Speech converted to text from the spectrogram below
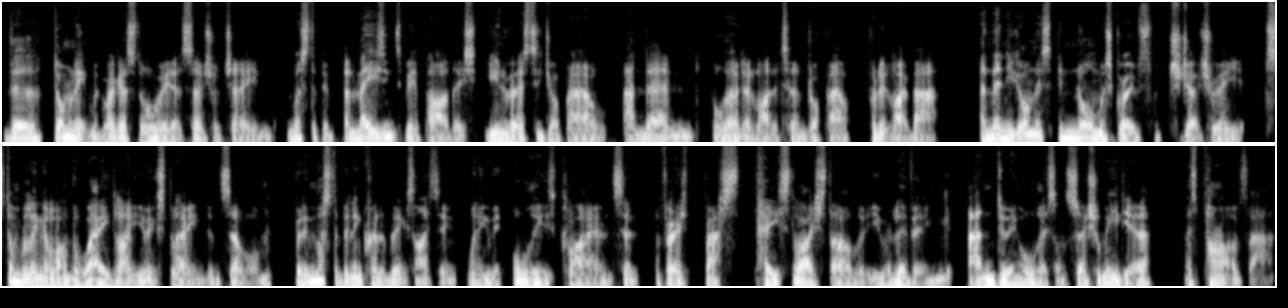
the Dominic McGregor story at Social Chain must have been amazing to be a part of this. University dropout, and then, although I don't like the term dropout, put it like that. And then you go on this enormous growth trajectory, stumbling along the way, like you explained, and so on. But it must have been incredibly exciting winning all these clients and a very fast paced lifestyle that you were living and doing all this on social media as part of that.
